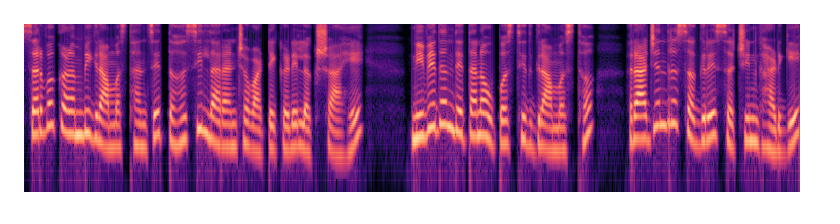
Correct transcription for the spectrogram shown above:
सर्व कळंबी ग्रामस्थांचे तहसीलदारांच्या वाटेकडे लक्ष आहे. निवेदन देताना उपस्थित ग्रामस्थ राजेंद्र सगरे सचिन घाडगे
